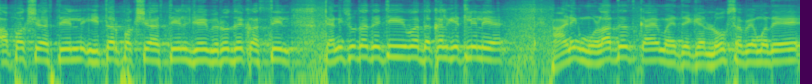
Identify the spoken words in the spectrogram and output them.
अपक्ष असतील इतर पक्ष असतील जे विरोधक असतील त्यांनीसुद्धा त्याची दखल घेतलेली आहे. आणि मुळातच काय माहिती आहे का लोकसभेमध्ये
